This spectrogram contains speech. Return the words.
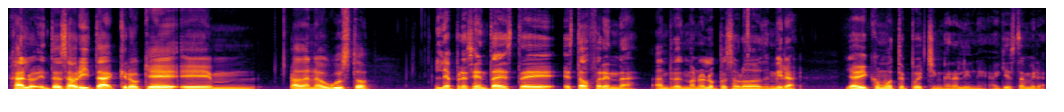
jalo. Entonces, ahorita creo que eh, Adán Augusto le presenta este, esta ofrenda a Andrés Manuel López Obrador. De, mira, ya vi cómo te puede chingar al INE. Aquí está, mira.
